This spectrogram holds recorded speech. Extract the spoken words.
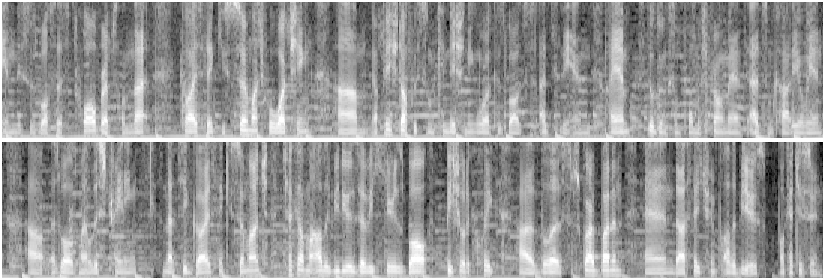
in this as well. So that's 12 reps on that. Guys thank you so much for watching. Um, I finished off with some conditioning work as well just add to the end. I am still doing some form of strongman to add some cardio in uh, as well as my LISS training. And that's it guys. Thank you so much. Check out my other videos over here as well. Be sure to click uh, the subscribe button and uh, stay tuned for other videos. I'll catch you soon.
